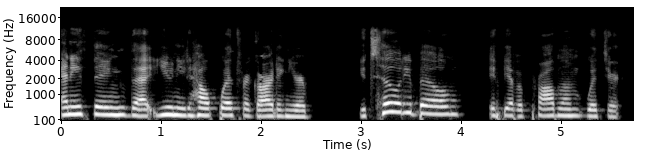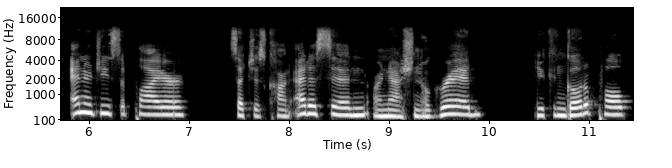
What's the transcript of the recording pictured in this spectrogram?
anything that you need help with regarding your utility bill, if you have a problem with your energy supplier, such as Con Edison or National Grid, you can go to Pulp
